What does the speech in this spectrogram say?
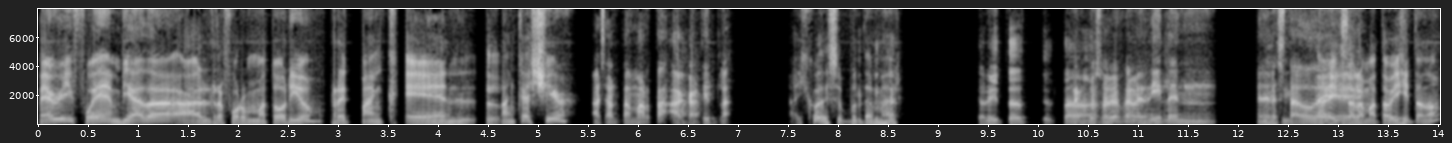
Mary fue enviada al reformatorio Red Bank en Lancashire. A Santa Marta, a Catitla. Ay, hijo de su puta madre. Y ahorita está... Reclusorio femenil en, en el estado de. Ahí está la mataviejita, ¿no?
